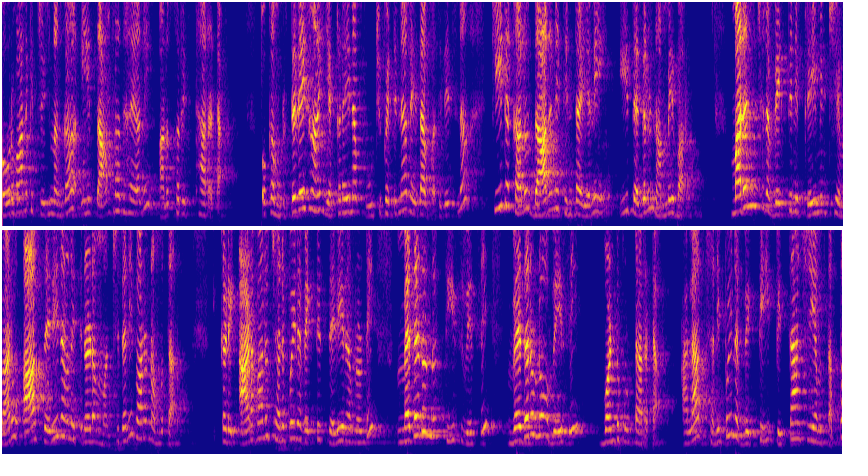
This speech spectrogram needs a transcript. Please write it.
గౌరవానికి చిహ్నంగా ఈ సాంప్రదాయాన్ని అనుసరిస్తారట. ఒక మృతదేహాన్ని ఎక్కడైనా పూడ్చిపెట్టినా లేదా వదిలేసినా కీటకాలు దానిని తింటాయని ఈ తెగలు నమ్మేవారు. మరణించిన వ్యక్తిని ప్రేమించేవారు ఆ శరీరాన్ని తినడం మంచిదని వారు నమ్ముతారు. ఇక్కడి ఆడవాళ్ళు చనిపోయిన వ్యక్తి శరీరం నుండి మెదడును తీసివేసి వెదరులో వేసి వండుకుంటారట. అలా చనిపోయిన వ్యక్తి పిత్తాశయం తప్ప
